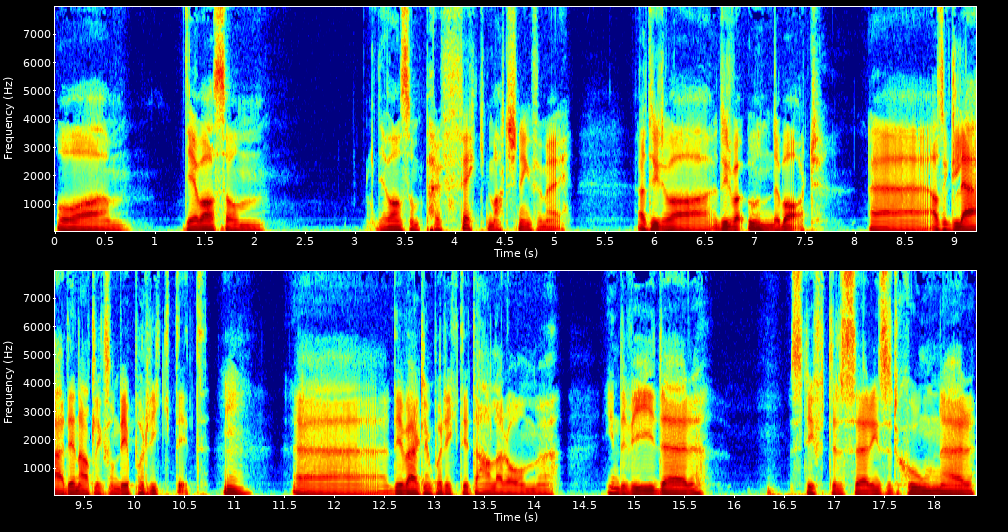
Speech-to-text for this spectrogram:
Och um, det var som det var en sån perfekt matchning för mig. Jag tyckte det var, tyckte det var underbart. Eh, alltså glädjen att liksom det är på riktigt. Mm. Eh, det är verkligen på riktigt. Det handlar om individer, stiftelser, institutioner,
